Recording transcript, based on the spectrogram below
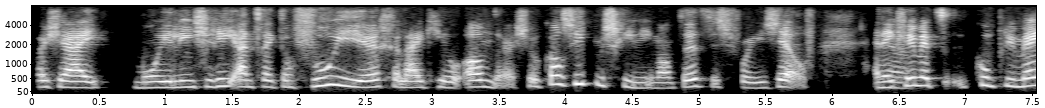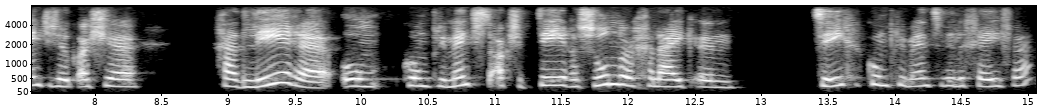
als jij mooie lingerie aantrekt, dan voel je je gelijk heel anders. Ook al ziet misschien niemand het, het is voor jezelf. En ik vind met complimentjes ook, als je gaat leren om complimentjes te accepteren zonder gelijk een tegencompliment te willen geven.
